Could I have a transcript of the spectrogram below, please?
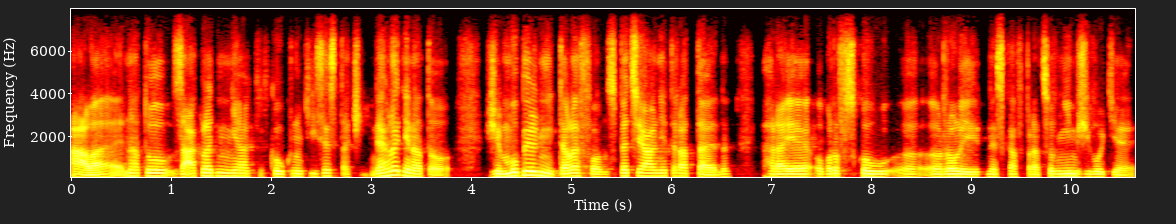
Ale na to základní nějaký kouknutí se stačí. Nehledě na to, že mobilní telefon, speciálně teda ten, hraje obrovskou uh, roli dneska v pracovním životě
